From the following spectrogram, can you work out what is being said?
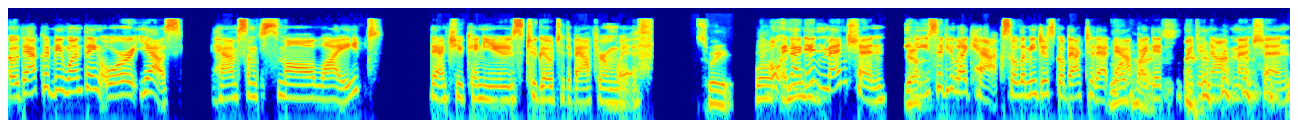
So that could be one thing. Or yes, have some small light that you can use to go to the bathroom with. Sweet. Well, oh, and I, mean, I didn't mention. Yeah. You said you like hacks, so let me just go back to that Love app. Hacks. I did. I did not mention.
